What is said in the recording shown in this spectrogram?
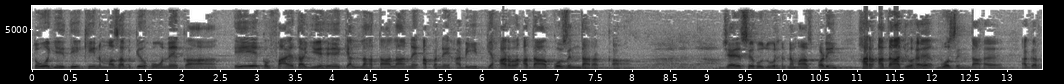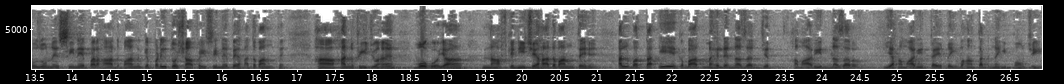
تو یہ دیکھی ان مذہب کے ہونے کا ایک فائدہ یہ ہے کہ اللہ تعالیٰ نے اپنے حبیب کے ہر ادا کو زندہ رکھا۔ جیسے حضور نماز پڑھی، ہر ادا جو ہے وہ زندہ ہے۔ اگر حضور نے سینے پر ہاتھ باندھ کے پڑھی تو شافی سینے پہ ہاتھ باندھتے ہیں۔ ہاں حنفی جو ہیں وہ گویا ناف کے نیچے ہاتھ باندھتے ہیں۔ البتہ ایک بات محل نظر جب ہماری نظر یا ہماری تحقیق وہاں تک نہیں پہنچی۔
